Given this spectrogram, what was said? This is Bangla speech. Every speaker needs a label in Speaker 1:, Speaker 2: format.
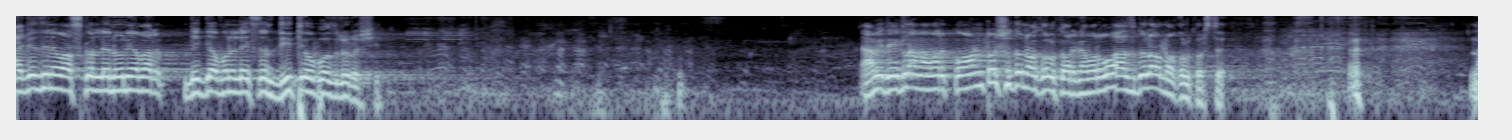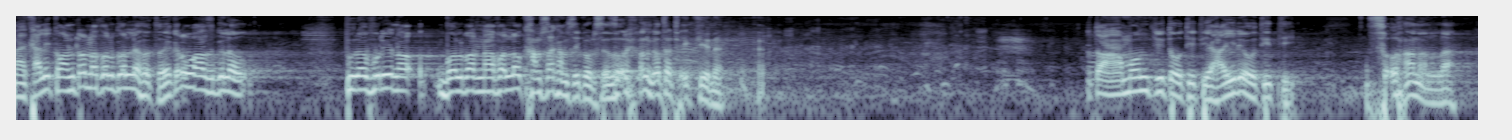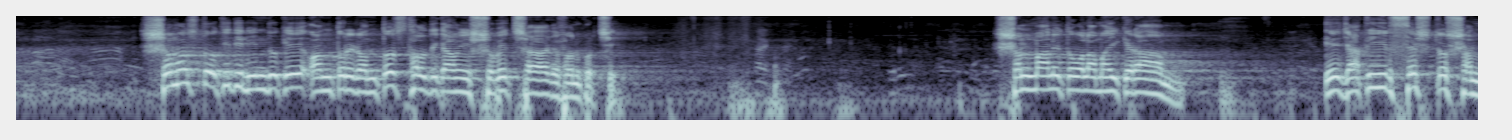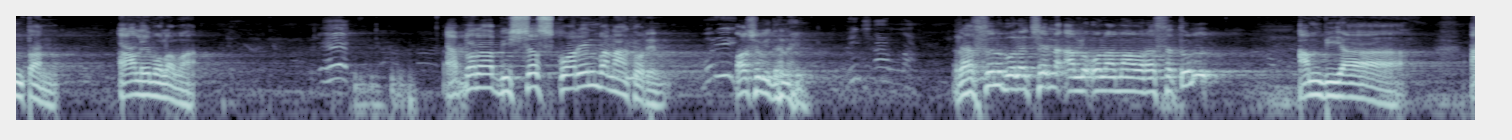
Speaker 1: আগে যিনি ওয়াজ করলেন, উনি আবার বিজ্ঞাপনে লিখছেন, দ্বিতীয় বজলুর রশিদ। আমি দেখলাম আমার কণ্ঠ শুধু নকল করেন আমার ওয়াজগুলোও নকল করছে। না, খালি কণ্ঠ নকল করলে হতো এখানে ওয়াজগুলোও পুরোপুরি বলবার না পারলেও খামসা খামসি করছে, তোর এখন কথা ঠিক কিনা? তো আমন্ত্রিত অতিথি, হাইরে অতিথি সোহান আল্লাহ সমস্ত অতিথিবৃন্দুকে অন্তরের অন্তঃস্থল থেকে আমি শুভেচ্ছা জ্ঞাপন করছি। সম্মানিত ওলামাই কেরাম, এ জাতির শ্রেষ্ঠ সন্তান, আলেম ওলামা। আপনারা বিশ্বাস করেন বা না করেন, অসুবিধা নেই। রাসুল বলেছেন, আল ওলামা ও রাসাতুল আম্বিয়া।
